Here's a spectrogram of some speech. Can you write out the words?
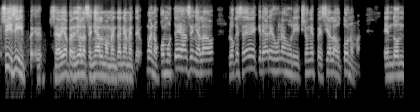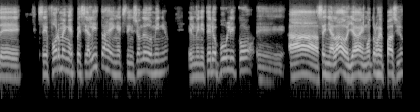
Sí, sí, eh, se había perdido la señal momentáneamente. Bueno, como ustedes han señalado, lo que se debe crear es una jurisdicción especial autónoma, en donde se formen especialistas en extinción de dominio. El Ministerio Público eh, ha señalado ya en otros espacios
